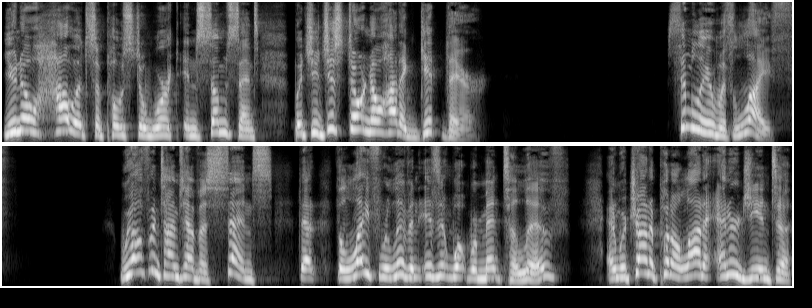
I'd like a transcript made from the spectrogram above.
You know how it's supposed to work in some sense, but you just don't know how to get there. Similarly with life, we oftentimes have a sense that the life we're living isn't what we're meant to live. And we're trying to put a lot of energy into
